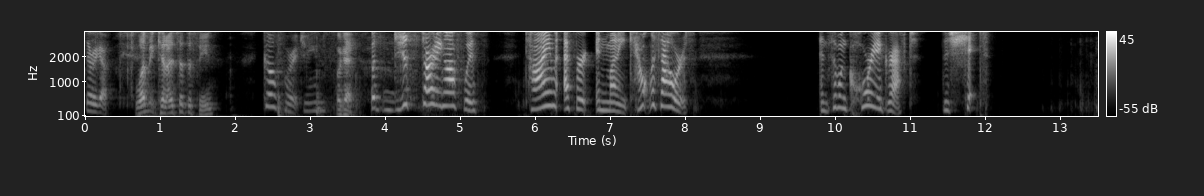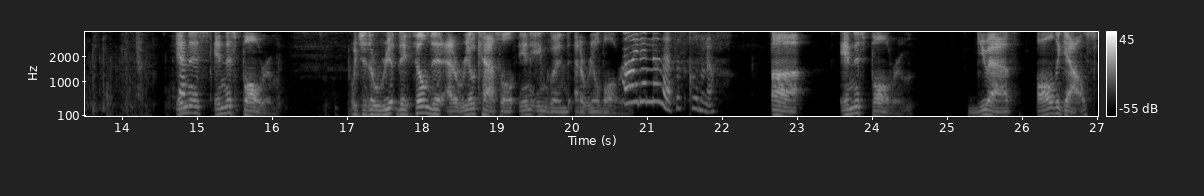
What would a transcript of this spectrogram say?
there we go. Let me. Can I set the scene? Go for it, James. Okay. But just starting off with time, effort, and money, countless hours. And someone choreographed this shit. In That's- this in this ballroom, which is a real, they filmed it at a real castle in England at a real ballroom. Oh, I didn't know that. That's cool to know. uh in this ballroom you have all the gals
